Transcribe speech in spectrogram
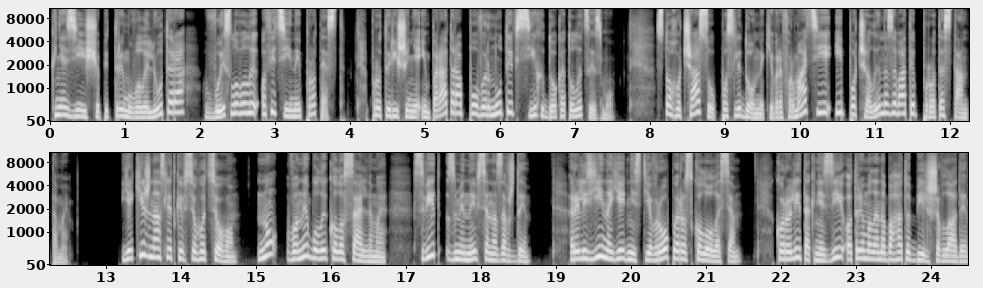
князі, що підтримували Лютера, висловили офіційний протест проти рішення імператора повернути всіх до католицизму. З того часу послідовників реформації і почали називати протестантами. Які ж наслідки всього цього? Ну, вони були колосальними. Світ змінився назавжди. Релігійна єдність Європи розкололася. Королі та князі отримали набагато більше влади,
